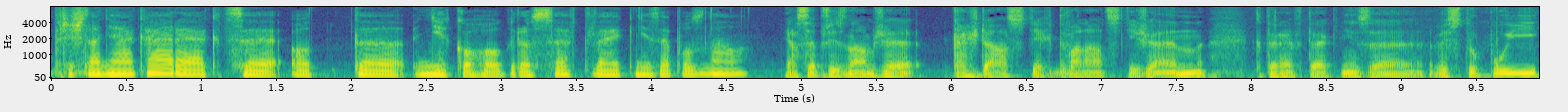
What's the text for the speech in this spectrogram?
Přišla nějaká reakce od eh, někoho, kdo se v tvé knize poznal? Já se přiznám, že každá z těch 12 žen, které v té knize vystupují,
